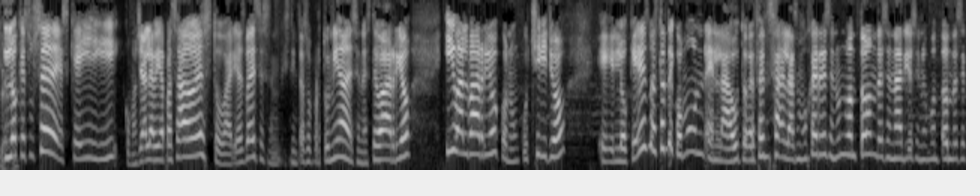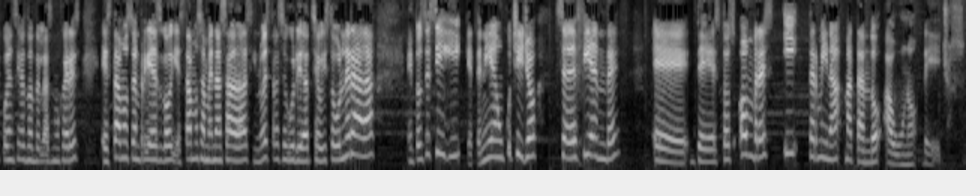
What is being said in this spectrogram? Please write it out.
Lo que sucede es que Iggy, como ya le había pasado esto varias veces en distintas oportunidades en este barrio, iba al barrio con un cuchillo, eh, lo que es bastante común en la autodefensa de las mujeres, en un montón de escenarios en un montón de secuencias donde las mujeres estamos en riesgo y estamos amenazadas y nuestra seguridad se ha visto vulnerada. Entonces Iggy, que tenía un cuchillo, se defiende eh, de estos hombres y termina matando a uno de ellos.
